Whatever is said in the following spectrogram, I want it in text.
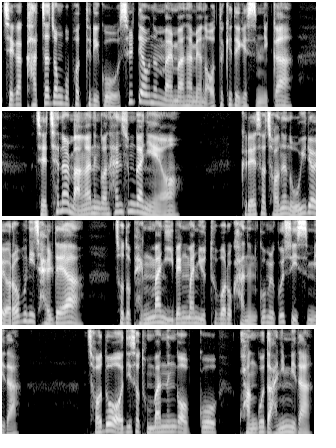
제가 가짜 정보 퍼뜨리고 쓸데없는 말만 하면 어떻게 되겠습니까? 제 채널 망하는 건 한순간이에요. 그래서 저는 오히려 여러분이 잘 돼야 저도 100만, 200만 유튜버로 가는 꿈을 꿀 수 있습니다. 저도 어디서 돈 받는 거 없고 광고도 아닙니다.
